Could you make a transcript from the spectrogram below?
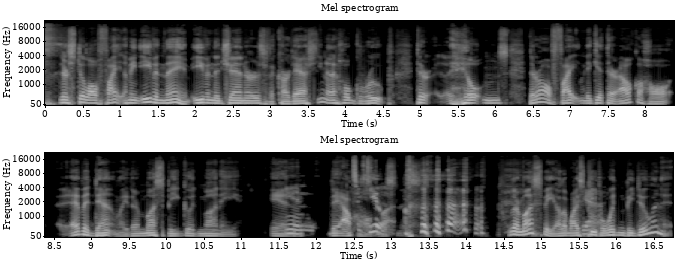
they're still all fight. I mean, even they, even the Jenners, the Kardashians, you know, that whole group, they're uh, Hiltons, they're all fighting to get their alcohol. Evidently, there must be good money in, in the alcohol tequila. business. There must be, otherwise Yeah. people wouldn't be doing it.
